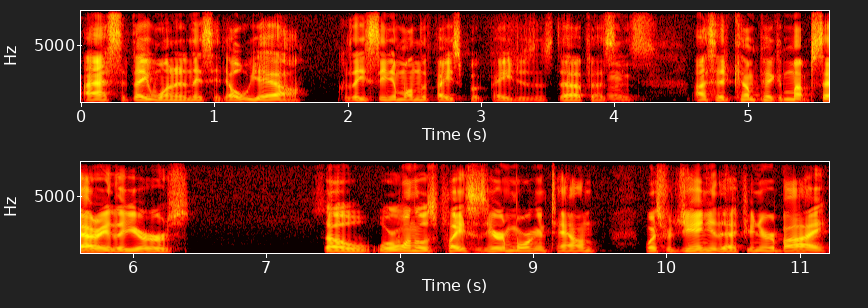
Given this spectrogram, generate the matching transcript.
I asked if they wanted, and they said, "Oh yeah," because they seen them on the Facebook pages and stuff. I said, Nice. I said, "Come pick them up Saturday. They're yours." So we're one of those places here in Morgantown, West Virginia, that if you're nearby,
